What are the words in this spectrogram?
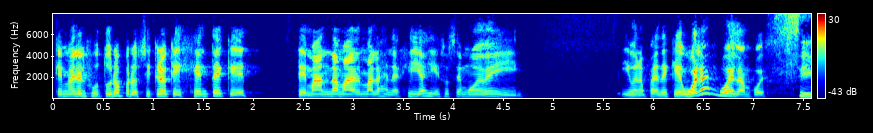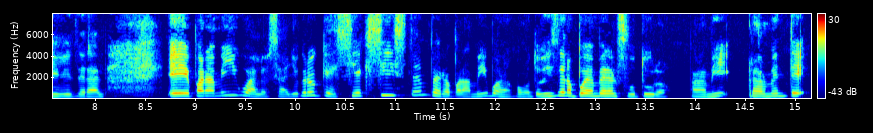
que me hable el futuro, pero sí creo que hay gente que te manda mal, malas energías y eso se mueve y, y bueno, pues de que vuelan, vuelan, pues. Sí, literal. Eh, para mí igual, o sea, yo creo que sí existen, pero para mí, bueno, como tú dijiste, no pueden ver el futuro. Para mí, realmente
